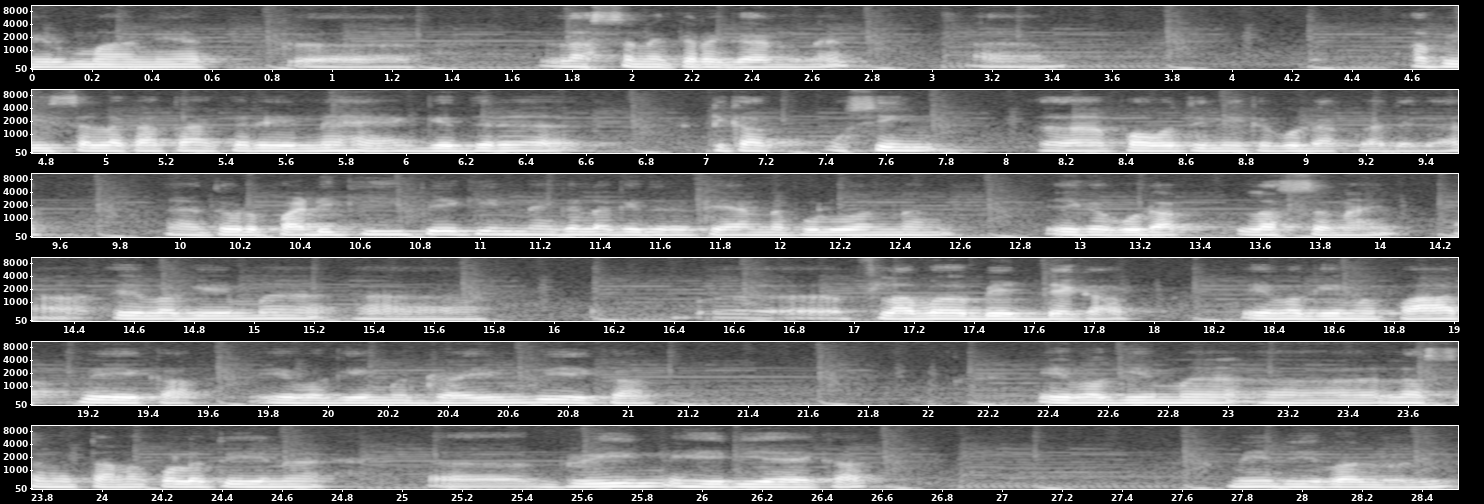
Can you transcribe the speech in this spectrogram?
නිර්මාණයක් ලස්සන කරගන්න අපි ඉස්සල්ල කතා කරේ නැහැ ගෙදර ටිකක් උසින් පවතින එක ගොඩක් වැදගත්. තොට පඩි කීපයකින් නැගල ගෙදරට යන්න පුළුවන්නම් ඒක ගොඩක් ලස්සනයි. ඒ වගේම ෆ්ලව බෙඩ් එකක් ඒ වගේම පාත්වේ එකක් ඒ වගේම ඩ්‍රයිව්වේ එකක් ඒ වගේම ලස්සන තනකොල තියෙන ග්‍රීන් ඒරිය එකක්. මේ දේවල් වලින්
